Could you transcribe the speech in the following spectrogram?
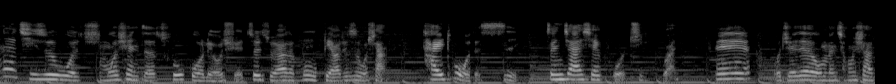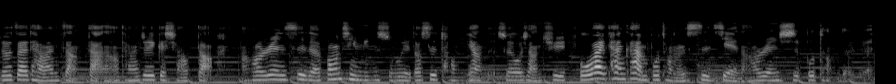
那其实我我选择出国留学，最主要的目标就是我想开拓我的视野，增加一些国际观。因为我觉得我们从小就在台湾长大，然后台湾就一个小岛，然后认识的风情民俗也都是同样的，所以我想去国外看看不同的世界，然后认识不同的人。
